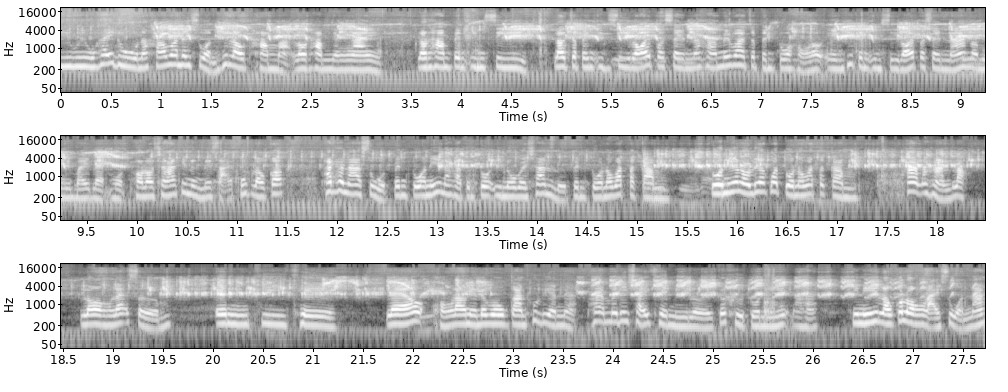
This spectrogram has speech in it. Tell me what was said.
รีวิวให้ดูนะคะ ว่าในส่วนที่เราทำอะเราทำยังไง เราทำเป็นอินซีย์เราจะเป็นอินซีร้อยเปอร์เซ็นต์นะคะ ไม่ว่าจะเป็นตัวของเราเองที่เป็นอินซีร้อยเปอร์เซ็นต์นะ เรามีใบแลบหมด พอเราชนะที่หนึ่งในสายปุ๊บเราก็พัฒนาสูตรเป็นตัวนี้นะคะ เป็นตัวอินโนเวชันหรือเป็นตัวนวัตกรรม ตัวนี้เราเรียกว่าตัวนวัตกรรมธาตุอาหารหลักรองและเสริม NPK แล้วของเราเนี่ยในวงการทุเรียนเนี่ยแทบไม่ได้ใช้เคมีเลยก็คือตัวนี้นะคะทีนี้เราก็ลองหลายสวนนะ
